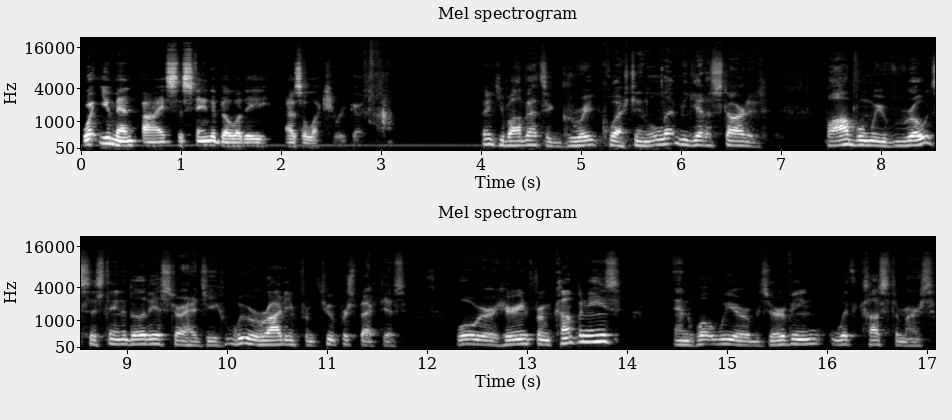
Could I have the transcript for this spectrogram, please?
what you meant by sustainability as a luxury good. Thank you, Bob. That's a great question. Let me get us started. Bob, when we wrote Sustainability Strategy, we were writing from two perspectives what we were hearing from companies and what we are observing with customers.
